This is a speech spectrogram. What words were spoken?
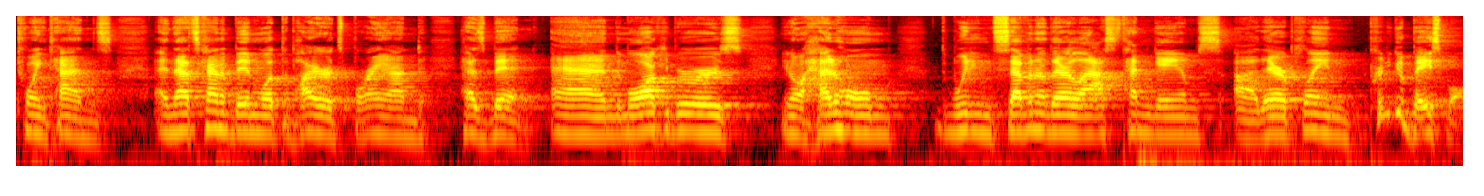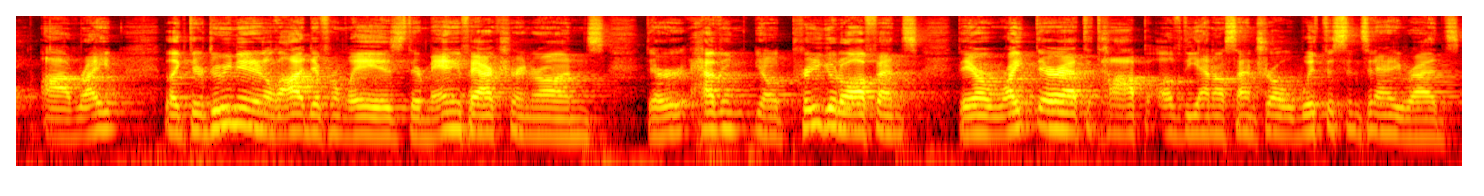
2010s. And that's kind of been what the Pirates brand has been. And the Milwaukee Brewers, you know, head home, winning seven of their last 10 games. Uh, they're playing pretty good baseball, uh, right? Like they're doing it in a lot of different ways. They're manufacturing runs. They're having, you know, pretty good offense. They are right there at the top of the NL Central with the Cincinnati Reds.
